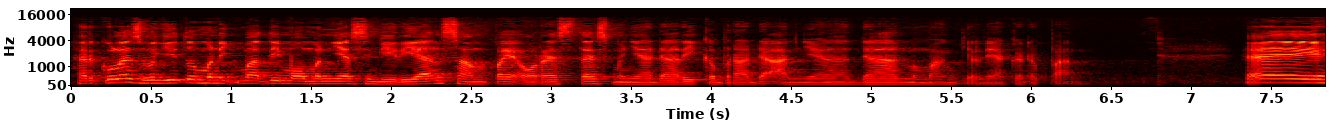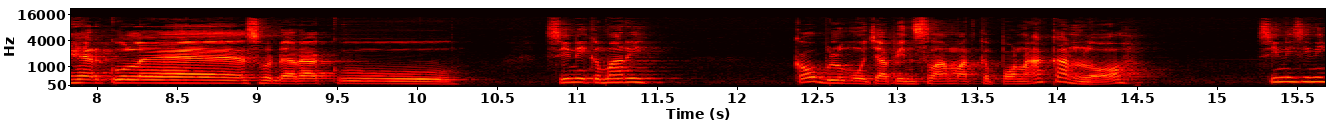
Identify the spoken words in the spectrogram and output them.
Hercules begitu menikmati momennya sendirian sampai Orestes menyadari keberadaannya dan memanggilnya ke depan. Hei Hercules, saudaraku. Sini kemari. Kau belum ucapin selamat keponakan loh. Sini, sini.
